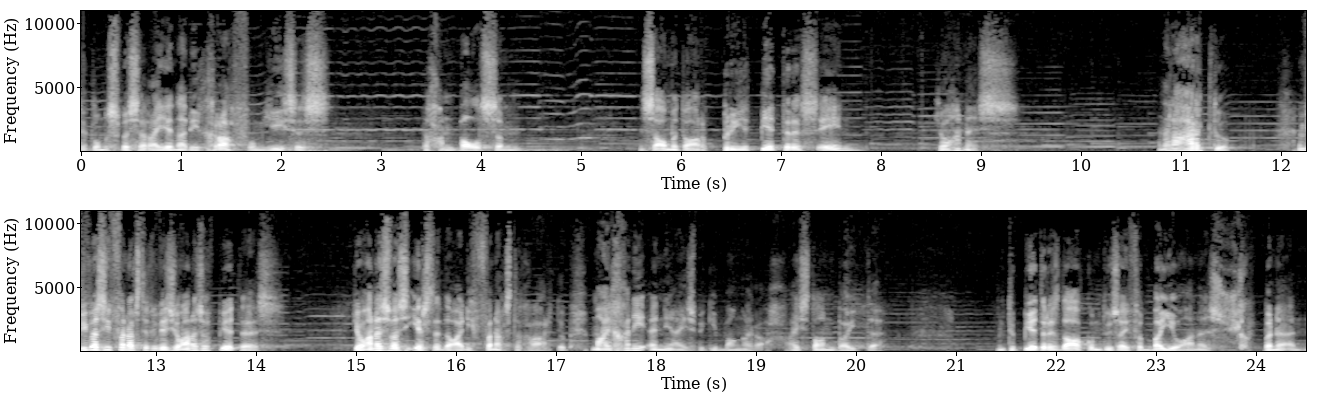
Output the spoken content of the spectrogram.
te kom speserye na die graf om Jesus te gaan balsem. En saam met haar Petrus en Johannes. En hulle hardloop. En wie was die vinnigste gewees, Johannes of Petrus? Johannes was die eerste daai die vinnigste gehardloop, maar hy gaan nie in nie, hy's bietjie bangerig. Hy staan buite. En toe Petrus daar kom, toe hy verby Johannes binne-in.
